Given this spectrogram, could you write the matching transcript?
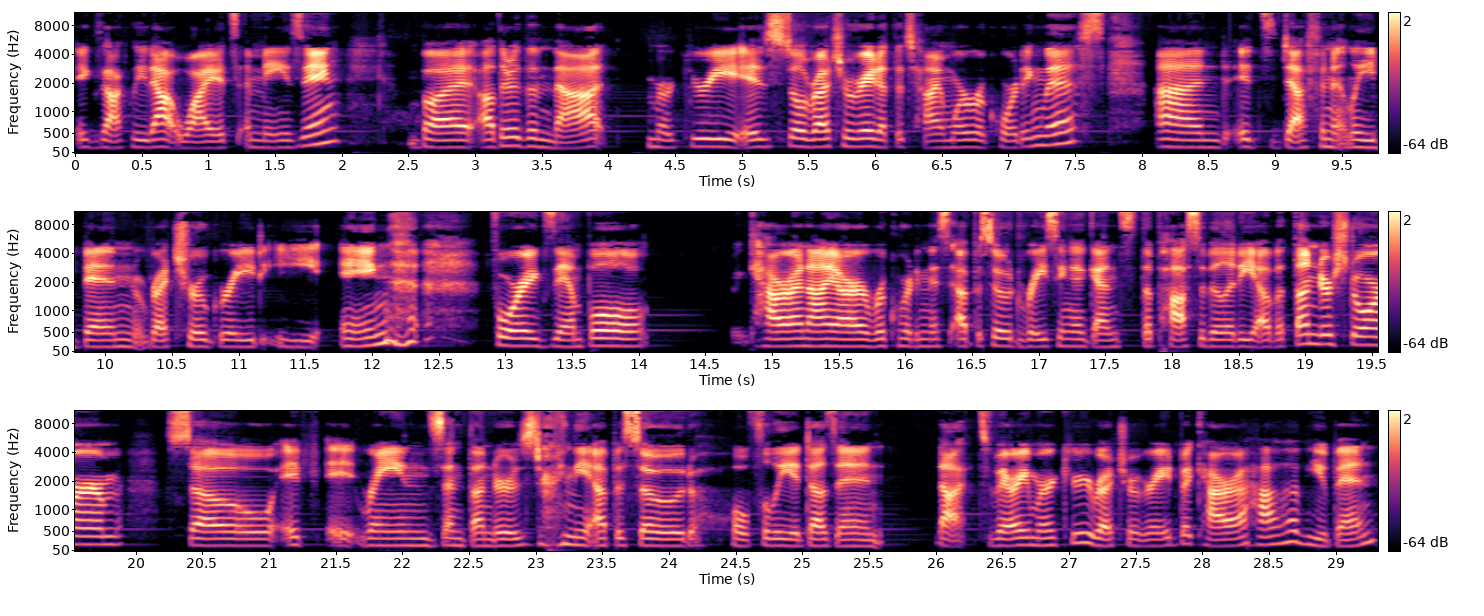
exactly that, why it's amazing. But other than that, Mercury is still retrograde at the time we're recording this, and it's definitely been retrograde ing. For example, Kara and I are recording this episode racing against the possibility of a thunderstorm. So if it rains and thunders during the episode, hopefully it doesn't. That's very Mercury retrograde. But Kara, how have you been?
